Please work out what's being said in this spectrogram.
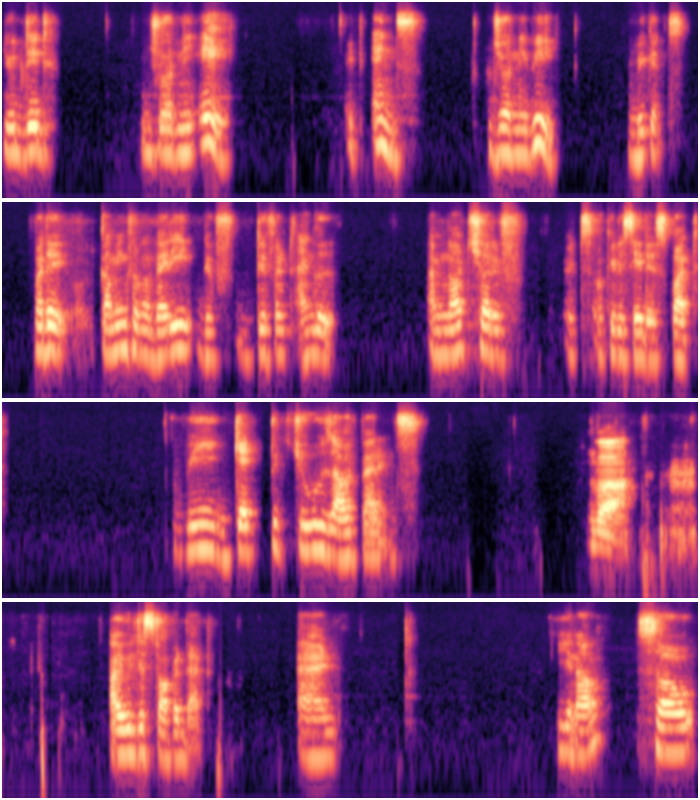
you did journey A it ends. Journey B begins. But coming from a very dif- different angle, I'm not sure if it's okay to say this, but we get to choose our parents. Wow. I will just stop at that. And, you know, so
